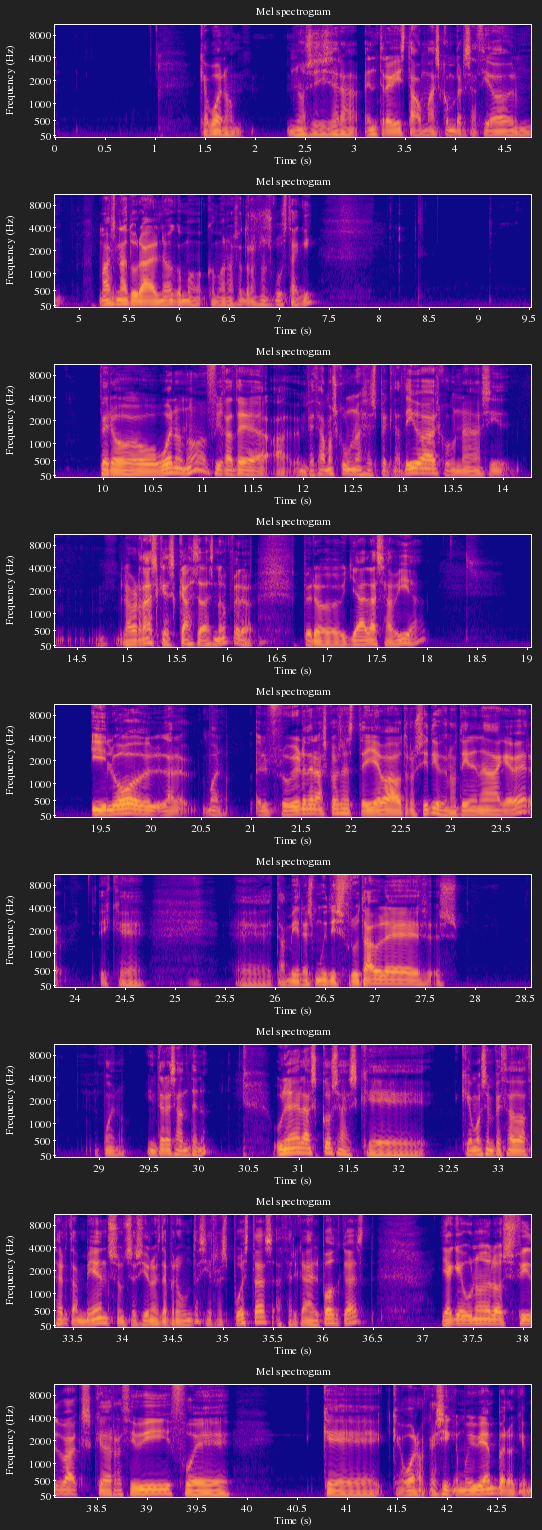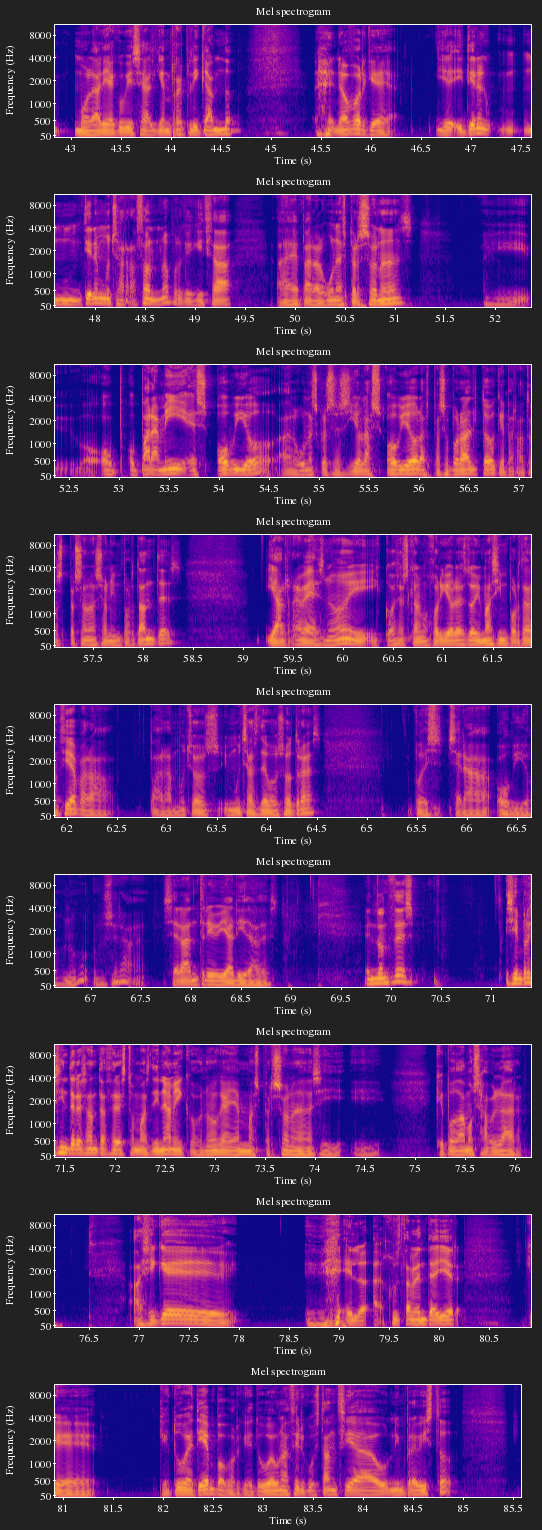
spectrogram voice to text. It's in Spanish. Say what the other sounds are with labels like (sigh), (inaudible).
Que bueno, no sé si será entrevista o más conversación, más natural, ¿no? Como, como a nosotros nos gusta aquí. Pero bueno, ¿no? Fíjate, empezamos con unas expectativas, con unas... La verdad es que escasas, ¿no? Pero, pero ya las había. Y luego, bueno, el fluir de las cosas te lleva a otro sitio que no tiene nada que ver y que eh, también es muy disfrutable, es, bueno, interesante, ¿no? Una de las cosas que, que hemos empezado a hacer también son sesiones de preguntas y respuestas acerca del podcast, ya que uno de los feedbacks que recibí fue que, que, bueno, que sí, que muy bien, pero que molaría que hubiese alguien replicando, (laughs) ¿no? Porque, y, y tiene, tiene mucha razón, ¿no? Porque quizá eh, para algunas personas, o, o, para mí es obvio, algunas cosas yo las obvio, las paso por alto, que para otras personas son importantes, y al revés, ¿no? Y, cosas que a lo mejor yo les doy más importancia para, para muchos y muchas de vosotras, pues será obvio, ¿no? Será, serán trivialidades. Entonces, siempre es interesante hacer esto más dinámico, ¿no? Que hayan más personas y, que podamos hablar. Así que, eh, (laughs) justamente ayer que, que, tuve tiempo, porque tuve una circunstancia, un imprevisto,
